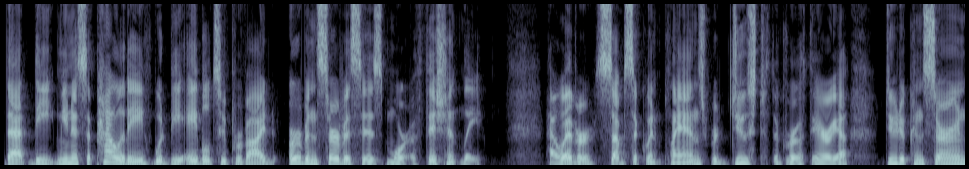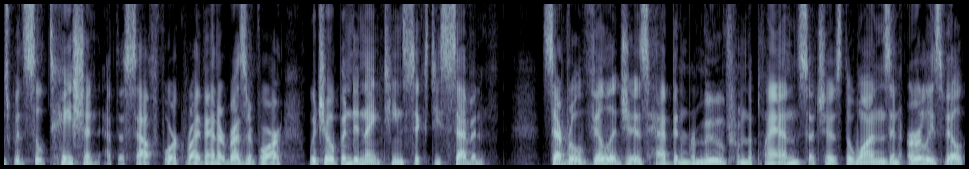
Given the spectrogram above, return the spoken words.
that the municipality would be able to provide urban services more efficiently. However, subsequent plans reduced the growth area due to concerns with siltation at the South Fork Rivanna Reservoir, which opened in 1967. Several villages have been removed from the plan, such as the ones in Earlysville,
